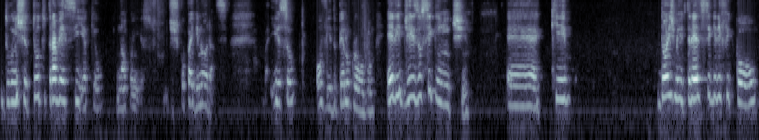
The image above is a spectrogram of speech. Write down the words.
do Instituto Travessia, que eu não conheço. Desculpa a ignorância. Isso ouvido pelo Globo. Ele diz o seguinte: é, que 2013 significou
